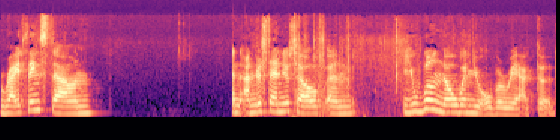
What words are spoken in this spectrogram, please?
write things down and understand yourself, and you will know when you overreacted.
